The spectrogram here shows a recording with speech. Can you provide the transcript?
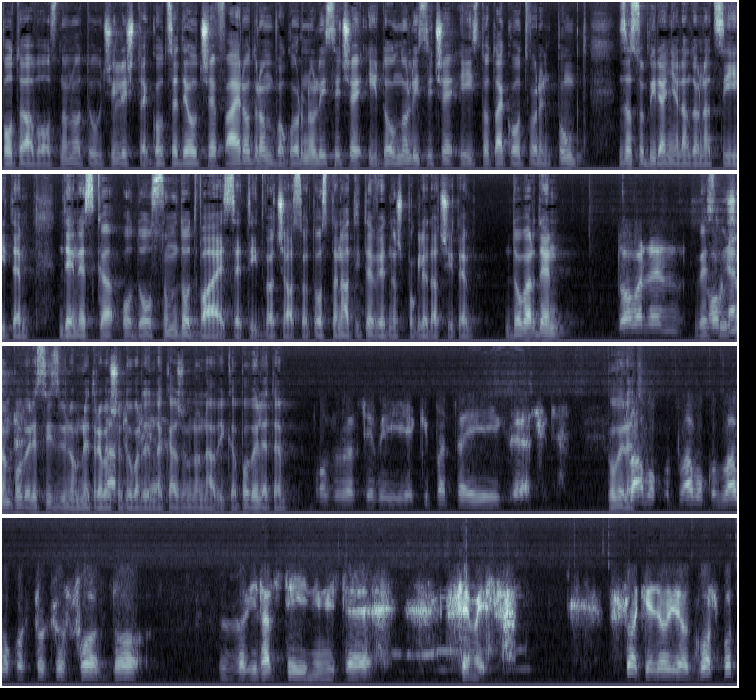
потоа во основното училиште Гоце Делчев, аеродром во Горно Лисиче и Долно Лисиче е исто така отворен пункт за собирање на донациите. Денеска од 8 до 22 часот. Останатите веднаш погледачите. Добар ден. Добар ден. Ве слушам, повеле се извинувам, не требаше добар ден да кажам, но навика. Повелете. Поздрав за тебе и екипата и гледачите. Повелете. Длабоко, длабоко, длабоко чувство до загинатите и нивните семејства што ќе дојде од Господ,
